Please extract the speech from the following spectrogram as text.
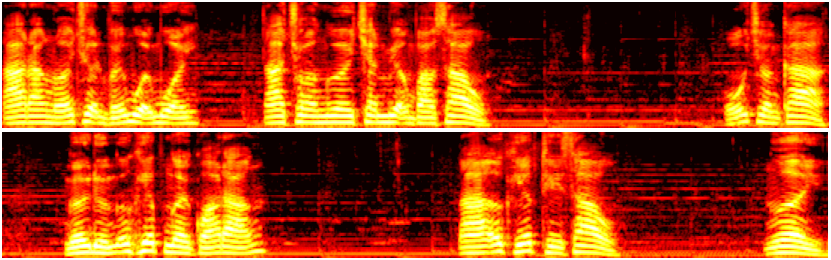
ta đang nói chuyện với muội muội, ta cho ngươi chen miệng vào sao? Cố trường ca, ngươi đừng ức hiếp người quá đáng. Ta ức hiếp thì sao? Ngươi!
